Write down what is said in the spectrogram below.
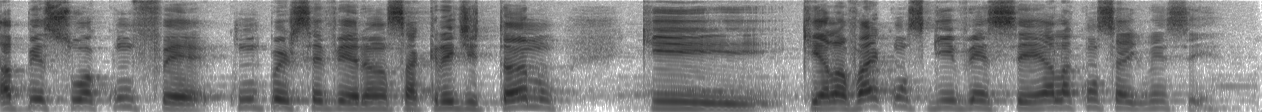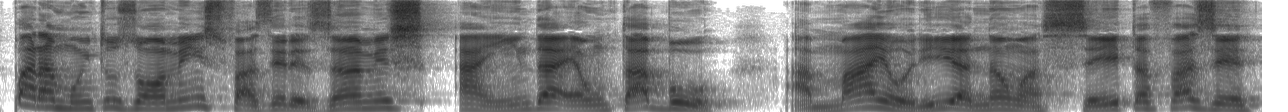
a pessoa com fé, com perseverança, acreditando que, que ela vai conseguir vencer, ela consegue vencer. Para muitos homens, fazer exames ainda é um tabu. A maioria não aceita fazer,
